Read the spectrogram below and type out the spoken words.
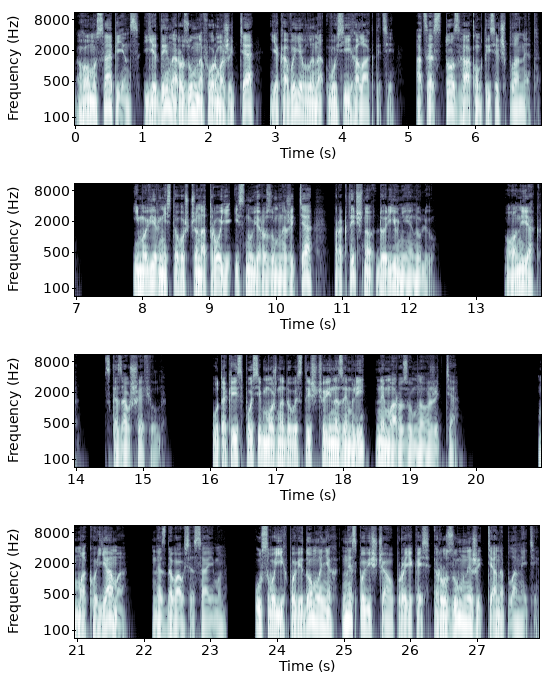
Гомо сапієнс єдина розумна форма життя, яка виявлена в усій галактиці, а це 100 з гаком тисяч планет. Імовірність того, що на троє існує розумне життя, практично дорівнює нулю. Он як, сказав Шеффілд. У такий спосіб можна довести, що і на землі нема розумного життя. Макояма, не здавався Саймон, у своїх повідомленнях не сповіщав про якесь розумне життя на планеті.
